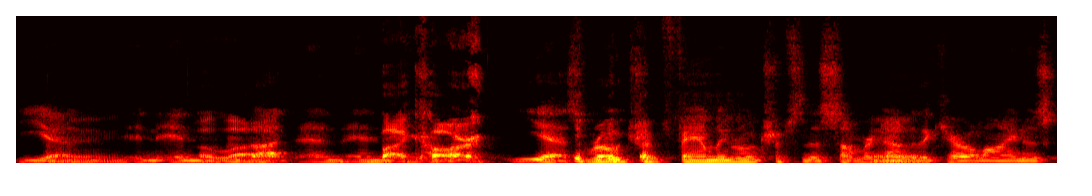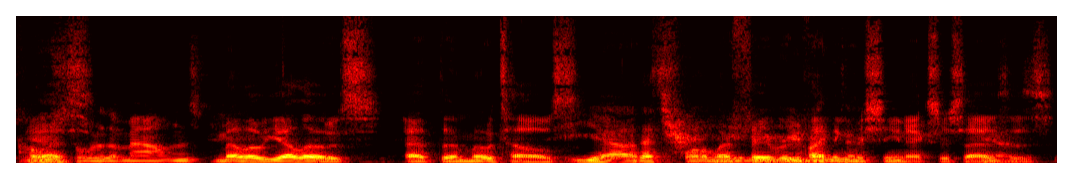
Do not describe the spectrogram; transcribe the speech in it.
Yeah, I mean, and, and a lot. and, and by car. Yes, road trips, family road trips in the summer down to the Carolinas, coastal or the mountains. Mellow yellows at the motels. Yeah, that's One of my right. Favorite you vending that. machine exercises.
